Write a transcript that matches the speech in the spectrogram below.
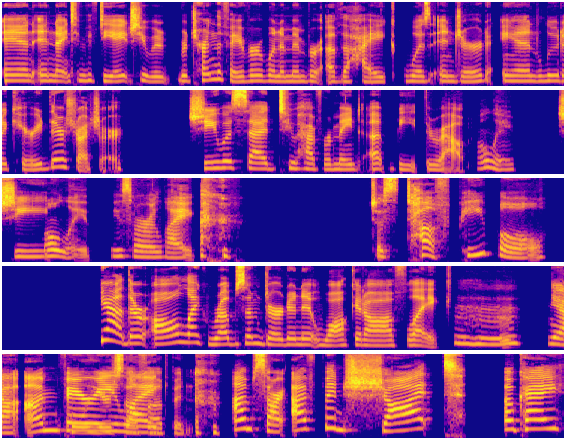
And in 1958, she would return the favor when a member of the hike was injured and Luda carried their stretcher. She was said to have remained upbeat throughout. Holy, She, holy, these are like just tough people. yeah, they're all like rub some dirt in it, walk it off, like hmm Yeah, I'm very like, up and I'm sorry, I've been shot. Okay.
